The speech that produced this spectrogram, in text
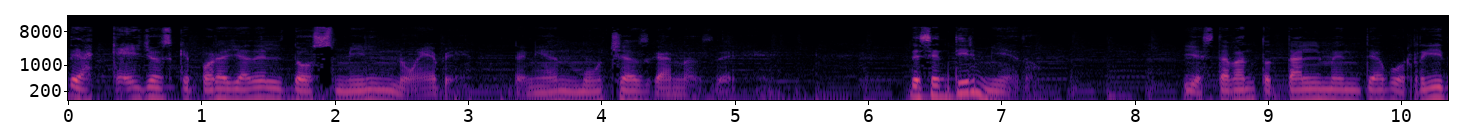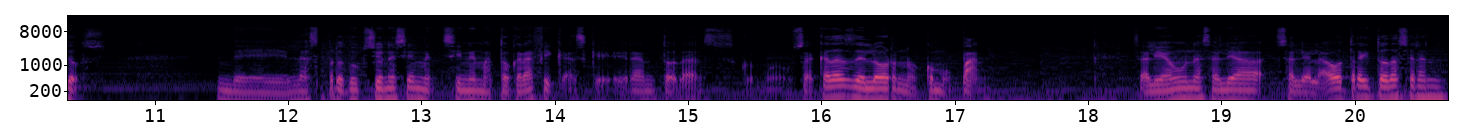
de aquellos que por allá del 2009 tenían muchas ganas de, de sentir miedo y estaban totalmente aburridos de las producciones cinematográficas que eran todas como sacadas del horno, como pan. Salía una, salía, salía la otra y todas eran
